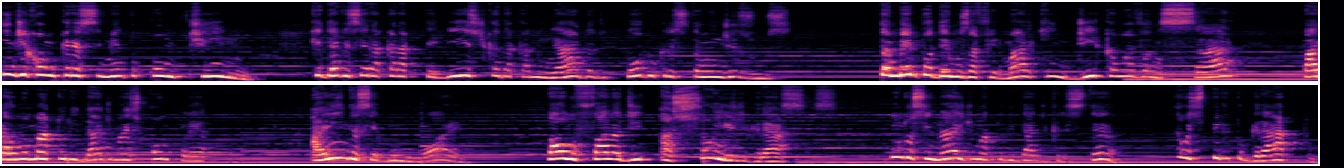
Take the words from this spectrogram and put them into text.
indicam um crescimento contínuo que deve ser a característica da caminhada de todo cristão em Jesus. Também podemos afirmar que indicam avançar para uma maturidade mais completa. Ainda segundo Warren, Paulo fala de ações de graças. Um dos sinais de maturidade cristã é o espírito grato.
